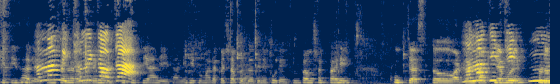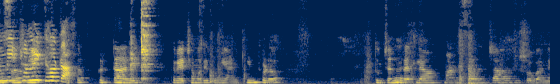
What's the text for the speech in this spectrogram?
किती झाले. तुमच्या घरामध्ये माणसं. किती आहेत आणि हे तुम्हाला कशा पद्धतीने तुम्ही पाहू शकता हे. खूप जास्त वाटण टाकल्यामुळे थोडंसं हे घट्ट आहे. तर याच्यामध्ये तुम्ही आणखीन थोडं तुमच्या घरातल्या माणसांच्या हिशोबाने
